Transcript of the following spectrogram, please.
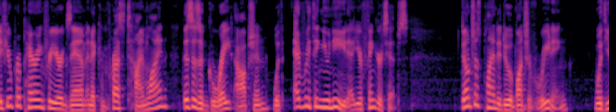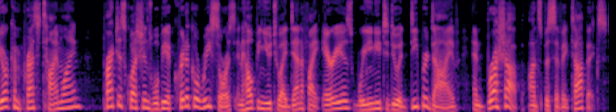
If you're preparing for your exam in a compressed timeline, this is a great option with everything you need at your fingertips. Don't just plan to do a bunch of reading. With your compressed timeline, Practice questions will be a critical resource in helping you to identify areas where you need to do a deeper dive and brush up on specific topics.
